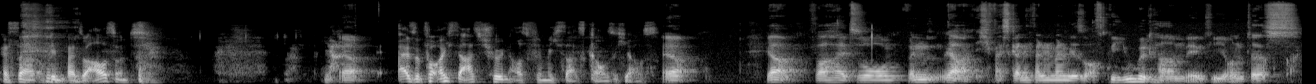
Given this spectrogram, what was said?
es sah auf jeden Fall so aus und ja. ja. Also für euch sah es schön aus, für mich sah es grausig aus. Ja. Ja, war halt so, wenn, ja, ich weiß gar nicht, wann, wann wir so oft gejubelt haben irgendwie und das,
